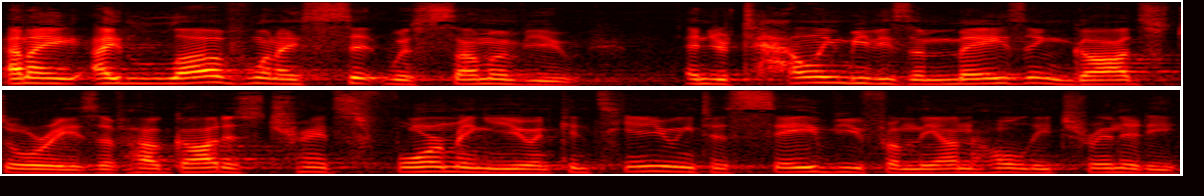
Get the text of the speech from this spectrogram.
And I, I love when I sit with some of you and you're telling me these amazing God stories of how God is transforming you and continuing to save you from the unholy Trinity,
